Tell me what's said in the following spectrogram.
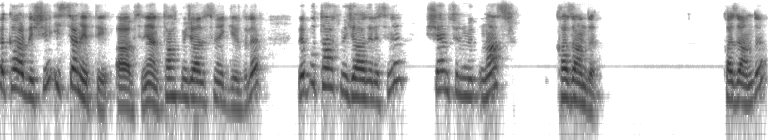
ve kardeşi isyan etti abisine. Yani taht mücadelesine girdiler ve bu taht mücadelesini Şemsülmülk Nasr kazandı. Kazandı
